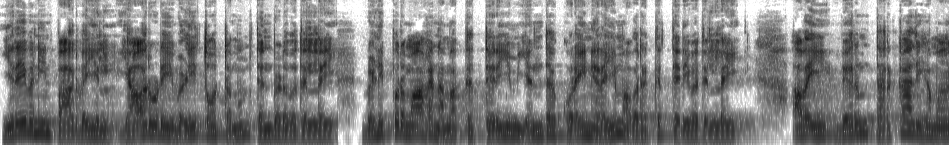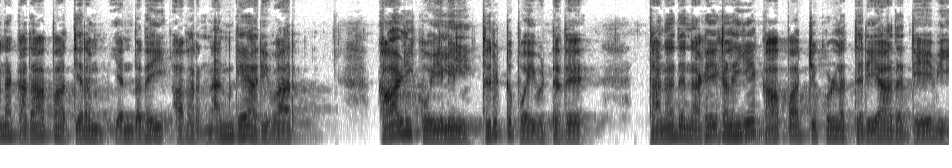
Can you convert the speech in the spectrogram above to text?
இறைவனின் பார்வையில் யாருடைய வெளித்தோற்றமும் தென்படுவதில்லை. வெளிப்புறமாக நமக்கு தெரியும் எந்த குறை நிறையும் அவருக்கு தெரிவதில்லை. அவை வெறும் தற்காலிகமான கதாபாத்திரம் என்பதை அவர் நன்கே அறிவார். காளி கோயிலில் திருட்டு போய்விட்டது. தனது நகைகளையே காப்பாற்றிக் கொள்ளத் தெரியாத தேவி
